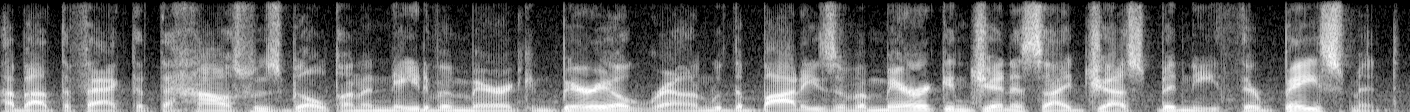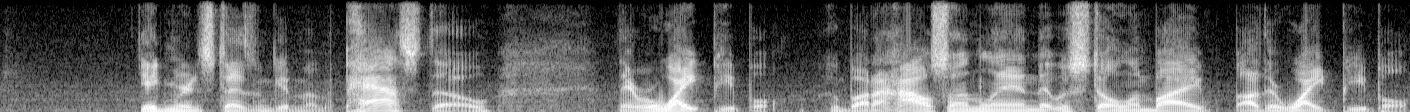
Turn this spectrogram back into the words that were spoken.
about the fact that the house was built on a Native American burial ground with the bodies of American genocide just beneath their basement. Ignorance doesn't give them a pass, though. They were white people who bought a house on land that was stolen by other white people.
